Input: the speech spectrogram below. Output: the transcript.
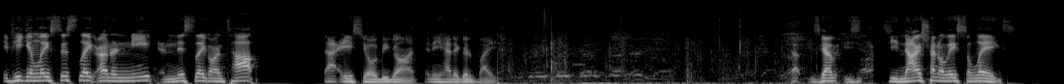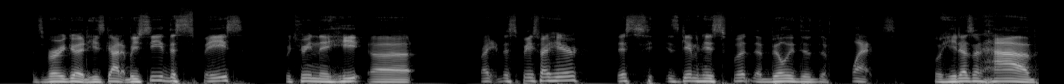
If he can lace this leg underneath and this leg on top, that ACL would be gone. And he had a good bite. Yep, he's got. He's, see, now he's trying to lace the legs. It's very good. He's got it. But you see the space between the heat, uh, right? The space right here. This is giving his foot the ability to deflect. so he doesn't have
